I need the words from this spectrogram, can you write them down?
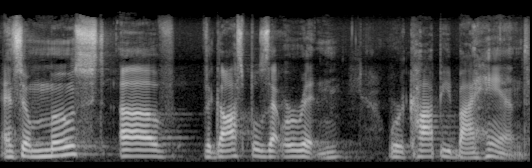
And so most of the Gospels that were written were copied by hand.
